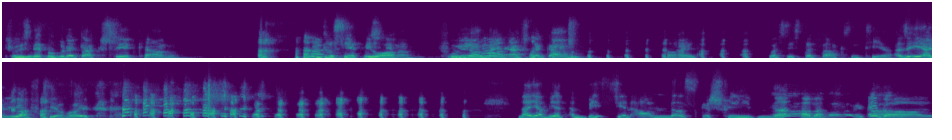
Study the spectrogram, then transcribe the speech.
Ich weiß nicht mehr, wo der DAX steht, keine Ahnung. Interessiert mich ja. nicht mehr. Früher ja. mein erster Gang, heute, was ist der DAX ein Tier? Also eher Krafttier ja. heute. Naja, wird ein bisschen anders geschrieben, ne? Ja, aber, aber egal.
